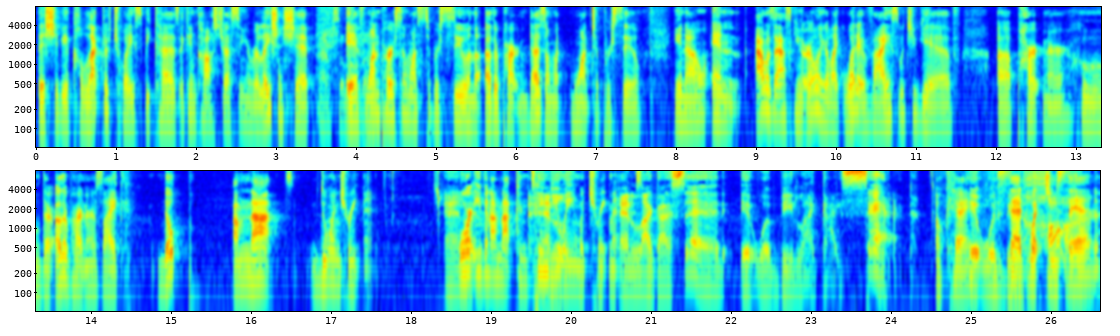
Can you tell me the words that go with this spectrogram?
this should be a collective choice because it can cause stress in your relationship Absolutely. if one person wants to pursue and the other partner doesn't want to pursue, you know? And I was asking you earlier, like, what advice would you give a partner who their other partner is like, nope, I'm not doing treatment? And, Or even I'm not continuing with treatment. and like I said, it would be like I said. okay. It would said be what you said.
